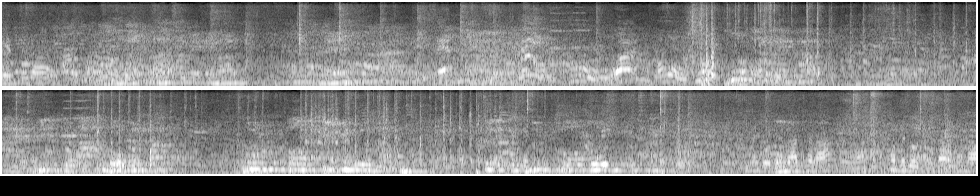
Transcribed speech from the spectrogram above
กมไม่ได้เซ็ตเร่คู่วันโอ้ชุดคู่ต่อไปครับผิดกับว่าผมนะครับคุณปองปิยูครับเจอกับคุณโชกุนนะครับไม่หลุดนด้านชนะเลยนะถ้าไม่หลุดนด้านชนะ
